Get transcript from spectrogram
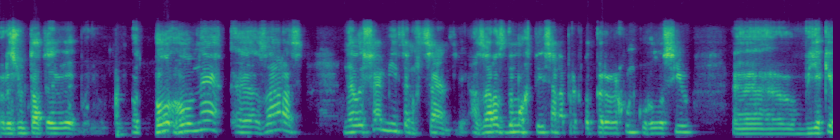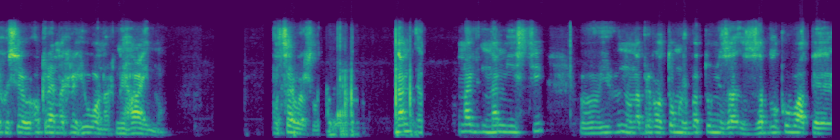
результати виборів. От головне е, зараз не лише мітинг в центрі, а зараз домогтися, наприклад, перерахунку голосів е, в якихось окремих регіонах негайно. Оце важливо. На, на, на місці ну, наприклад, в тому ж Батумі за, заблокувати е,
